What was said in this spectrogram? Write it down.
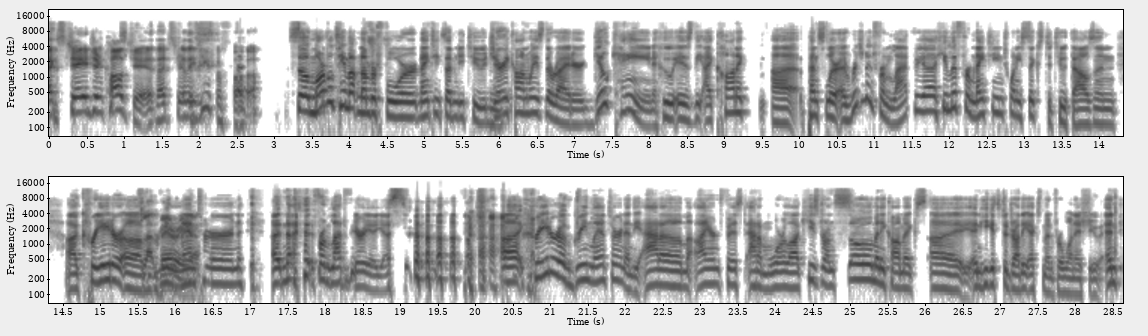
Exchange of culture. That's really beautiful. So Marvel Team Up number four, 1972. Hmm. Gerry Conway's the writer. Gil Kane, who is the iconic uh, penciler, originated from Latvia. He lived from 1926 to 2000. Uh, creator of Latveria. Green Lantern. Uh, no, from Latveria, yes. uh, creator of Green Lantern and the Atom, Iron Fist, Adam Warlock. He's drawn so many comics, uh, and he gets to draw the X Men for one issue. And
